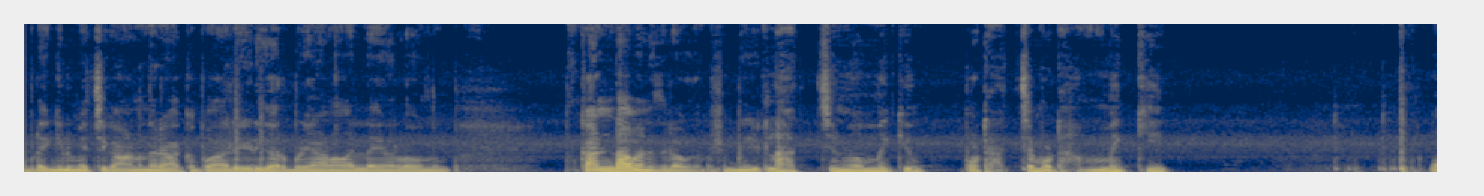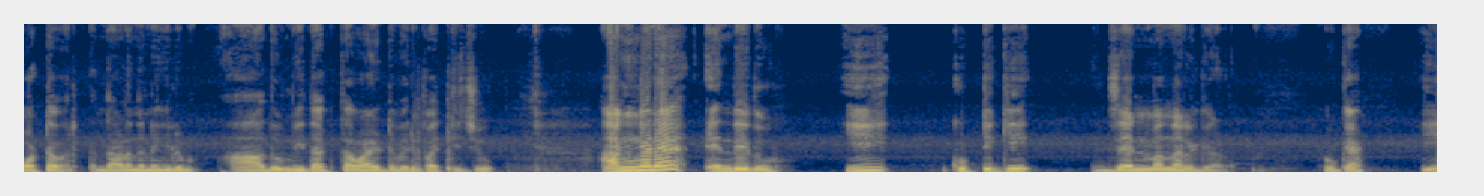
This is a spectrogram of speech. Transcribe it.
എവിടെയെങ്കിലും വെച്ച് കാണുന്ന ഒരാൾക്ക് ഇപ്പോൾ ആ ലേഡി ഗർഭിണിയാണോ അല്ല എന്നുള്ളതൊന്നും കണ്ടാൽ മനസ്സിലാവുന്നു പക്ഷെ വീട്ടിലെ അച്ഛനും അമ്മയ്ക്കും പോട്ടെ അച്ഛൻ പോട്ടെ അമ്മയ്ക്ക് വോട്ടവർ എന്താണെന്നുണ്ടെങ്കിലും അതും വിദഗ്ധമായിട്ട് ഇവർ പറ്റിച്ചു. അങ്ങനെ എന്ത് ചെയ്തു? ഈ കുട്ടിക്ക് ജന്മം നൽകുകയാണ് ഓക്കെ ഈ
